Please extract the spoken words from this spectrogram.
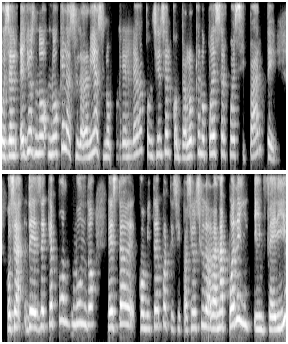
pues ellos no, no que la ciudadanía, sino que le haga conciencia al contralor que no puede ser juez y parte. O sea, ¿desde qué mundo este comité de participación ciudadana puede inferir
